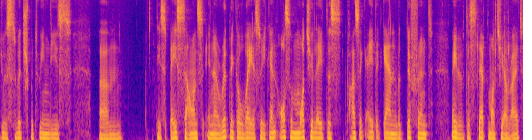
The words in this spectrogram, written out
you switch between these um, these bass sounds in a rhythmical way. So you can also modulate this ParSeq-8 again with different, maybe with the step mod here, right?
